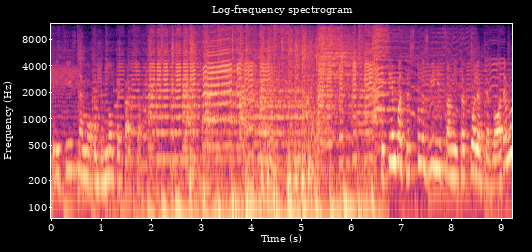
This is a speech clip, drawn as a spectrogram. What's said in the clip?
pritisnemo ob dno pekača. Potem pa testo z vilicami takole prebodemo.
